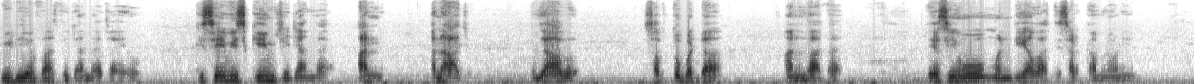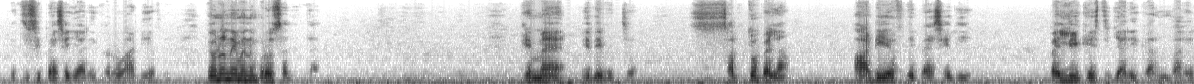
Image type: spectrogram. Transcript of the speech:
ਪੀਡੀਐਫ ਵਾਸਤੇ ਜਾਂਦਾ, ਚਾਹੇ ਉਹ ਕਿਸੇ ਵੀ ਸਕੀਮ 'ਚ ਜਾਂਦਾ ਅੰਨ, ਅਨਾਜ। ਪੰਜਾਬ ਸਭ ਤੋਂ ਵੱਡਾ ਅੰਨਦਾਤਾ ਹੈ। ਤੇ ਅਸੀਂ ਉਹ ਮੰਡੀਆਂ ਵਾਸਤੇ ਸੜਕਾਂ ਬਣਾਉਣੀਆਂ। ਨੇ ਤੇ ਤੁਸੀਂ ਪੈਸੇ ਜਾਰੀ ਕਰੋ ਆਰਡੀਐਫ ਤੇ ਉਹਨਾਂ ਨੇ ਮੈਨੂੰ ਭਰੋਸਾ ਦਿੱਤਾ ਕਿ ਮੈਂ ਇਹਦੇ ਵਿੱਚ ਸਭ ਤੋਂ ਪਹਿਲਾਂ ਆਰਡੀਐਫ ਦੇ ਪੈਸੇ ਦੀ ਪਹਿਲੀ ਕਿਸ਼ਤ ਜਾਰੀ ਕਰਨ ਬਾਰੇ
